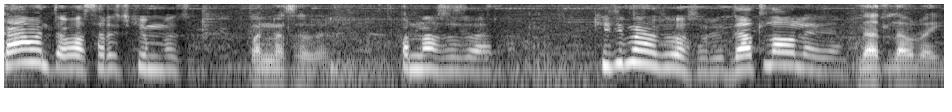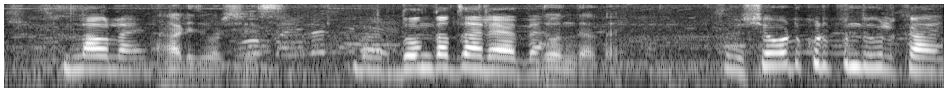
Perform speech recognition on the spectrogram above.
काय म्हणता वासराची किंमत? पन्नास हजार. पन्नास हजार. किती महिन्यात वासरू? आहे? दात लावलाय का? दात लावला की. लावलाय. अडीच वर्षेस बरं दोन दात झाले आता. दोन दात आहे. तर शेवट कुठपर्यंत होईल काय?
